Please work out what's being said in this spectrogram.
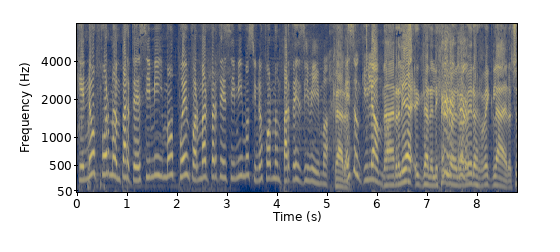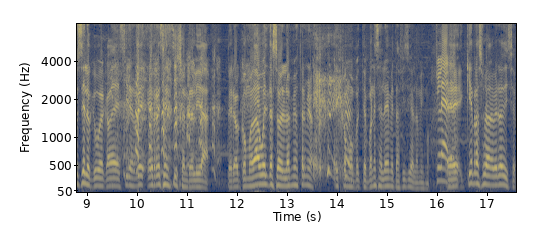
que no forman parte de sí mismos pueden formar parte de sí mismos si no forman parte de sí mismos. Claro. Es un quilombo. No, en realidad, eh, claro, el ejemplo del barbero es re claro. Yo sé lo que voy a acabar de decir, es re, es re sencillo en realidad. Pero como da vueltas sobre los mismos términos, es como te pones a leer metafísica, lo mismo. Claro. Eh, ¿Quién rasura barbero? Dice,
